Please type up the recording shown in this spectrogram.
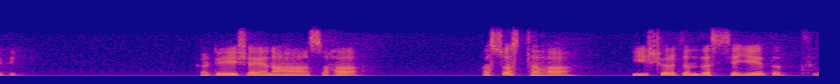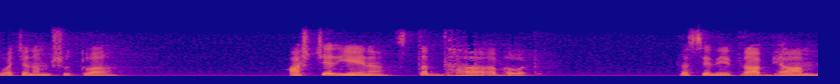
इति कटेशयनः सः अस्वस्थः ईश्वरचन्द्रस्य एतत् वचनं श्रुत्वा आश्चर्येण स्तब्धः अभवत्। तस्य नेत्राभ्याम्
